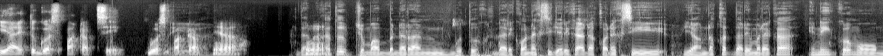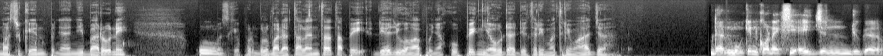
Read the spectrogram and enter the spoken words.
Ya itu gue sepakat sih. Gue sepakat ya. Dan Hmm. mereka tuh cuma beneran butuh dari koneksi, jadi kayak ada koneksi yang dekat dari mereka. Ini gue mau masukin penyanyi baru nih, Hmm. meskipun belum ada talenta, tapi dia juga nggak punya kuping, ya udah dia terima-terima aja. Dan mungkin koneksi agent juga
